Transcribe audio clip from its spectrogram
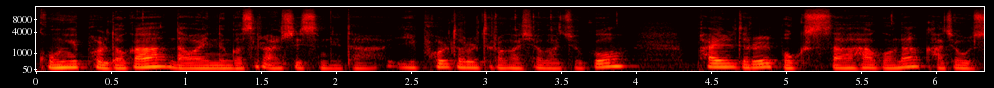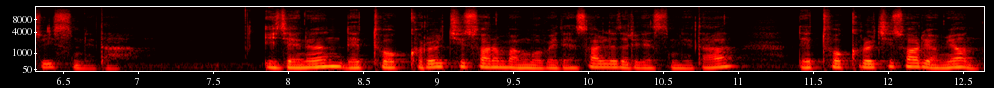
공유 폴더가 나와 있는 것을 알 수 있습니다. 이 폴더를 들어가셔가지고 파일들을 복사하거나 가져올 수 있습니다. 이제는 네트워크를 취소하는 방법에 대해서 알려드리겠습니다. 네트워크를 취소하려면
